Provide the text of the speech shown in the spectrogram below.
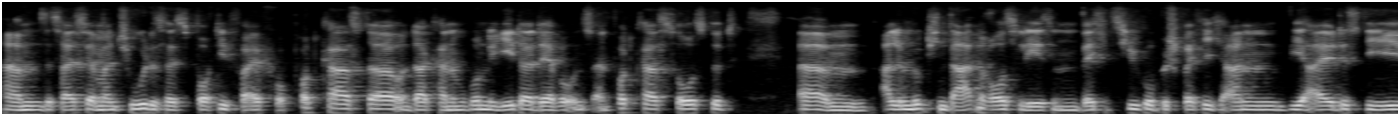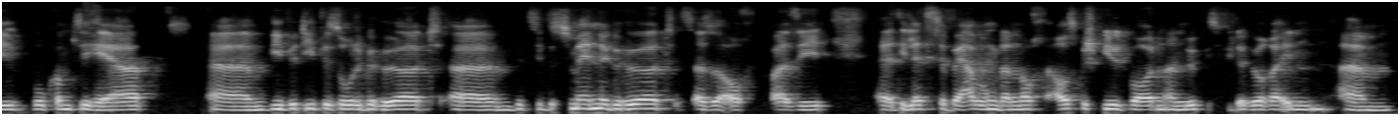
Ähm, das heißt, wir haben ein Tool, das heißt Spotify for Podcaster und da kann im Grunde jeder, der bei uns einen Podcast hostet, ähm, alle möglichen Daten rauslesen. Welche Zielgruppe spreche ich an? Wie alt ist die? Wo kommt sie her? Ähm, wie wird die Episode gehört? Ähm, wird sie bis zum Ende gehört? Ist also auch quasi äh, die letzte Werbung dann noch ausgespielt worden an möglichst viele HörerInnen. Ähm,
